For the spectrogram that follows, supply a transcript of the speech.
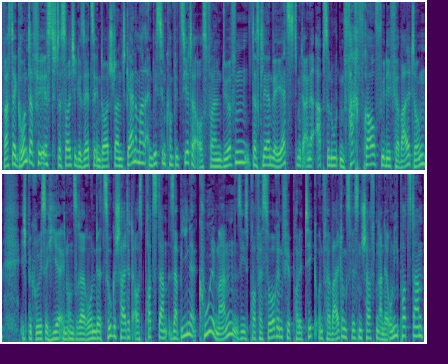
Was der Grund dafür ist, dass solche Gesetze in Deutschland gerne mal ein bisschen komplizierter ausfallen dürfen, das klären wir jetzt mit einer absoluten Fachfrau für die Verwaltung. Ich begrüße hier in unserer Runde zugeschaltet aus Potsdam Sabine Kuhlmann. Sie ist Professorin für Politik und Verwaltungswissenschaften an der Uni Potsdam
